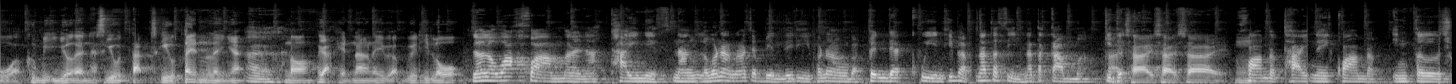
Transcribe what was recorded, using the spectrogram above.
ว์อะคือมีอีกเยอะนะสกิลตัดสกิลเต้นอะไรอย่างเงี้ยเออ เนาะอยากเห็นนางในแบบเวทีโลก แล้วเราว่าความอะไรนะไทเนสนางเราว่านางน่าจะเบนได้ดีเพราะนางแบบเป็นแดกควีนที่แบบนาฏศิลป์นาฏกรรมอะกิจอ่าใช่ใช่ใช่อืม ความแบบไทยในความแบบอินเตอร์โช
